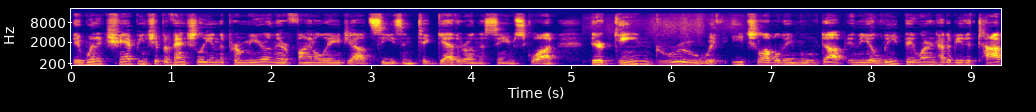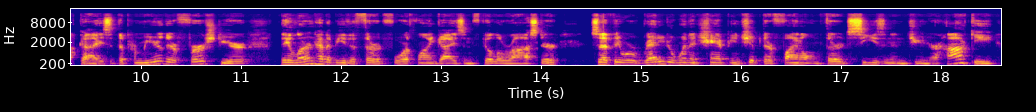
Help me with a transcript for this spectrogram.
They win a championship eventually in the premier in their final age out season together on the same squad. Their game grew with each level they moved up. In the elite, they learned how to be the top guys. At the premier, their first year, they learned how to be the third, fourth line guys and fill a roster so that they were ready to win a championship their final and third season in junior hockey.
